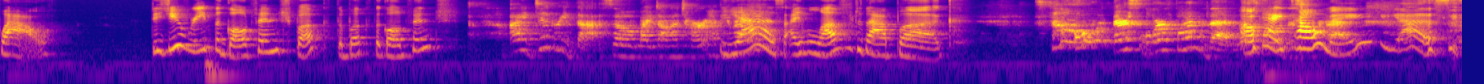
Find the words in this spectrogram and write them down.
Wow. Did you read the Goldfinch book? The book The Goldfinch? I did read that. So by Donna Tartt. Have you? Yes, I loved that book. So there's more fun then. Let's Okay, tell me. Yes.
